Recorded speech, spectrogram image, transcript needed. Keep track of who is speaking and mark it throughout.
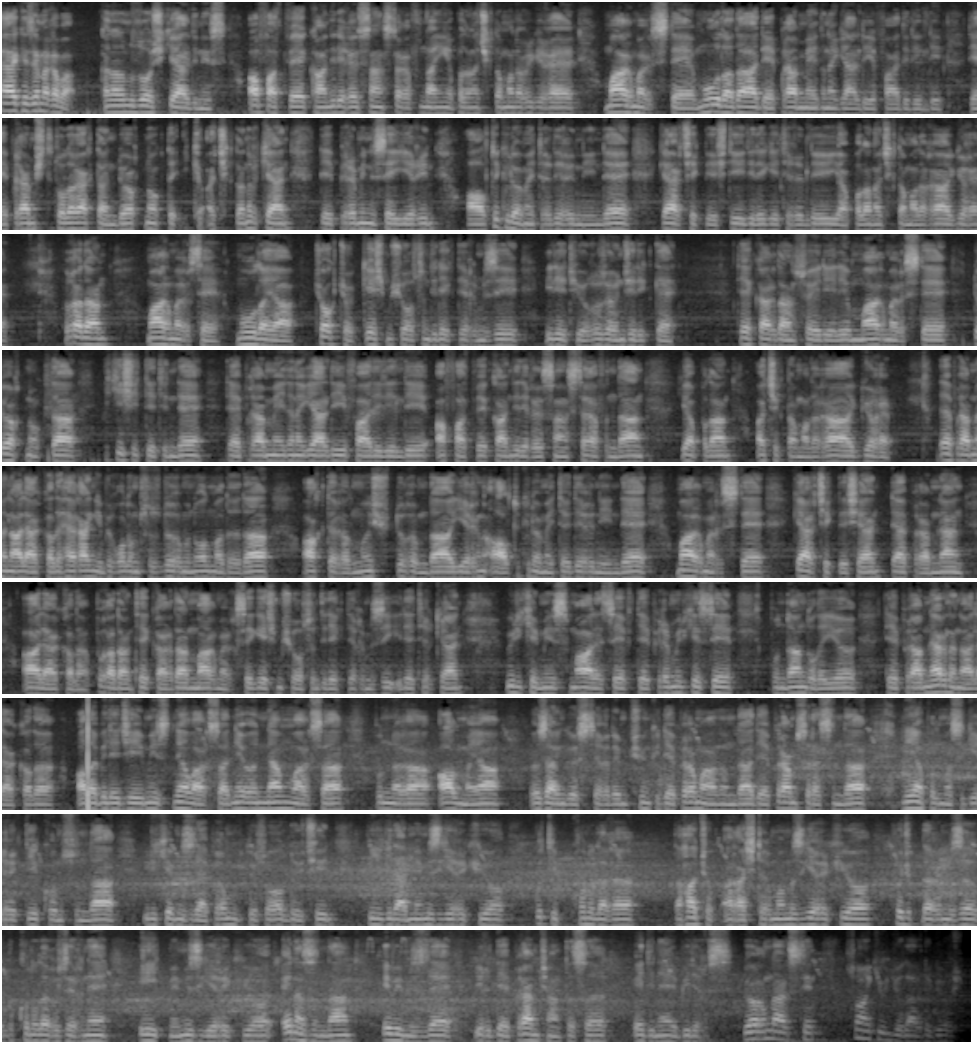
Speaker 1: Herkese merhaba. Kanalımıza hoş geldiniz. AFAD ve Kandili Rezidans tarafından yapılan açıklamalara göre Marmaris'te, Muğla'da deprem meydana geldiği ifade edildi. Deprem şiddet olaraktan 4.2 açıklanırken depremin ise yerin 6 kilometre derinliğinde gerçekleştiği dile getirildi yapılan açıklamalara göre. Buradan Marmaris'e, Muğla'ya çok çok geçmiş olsun dileklerimizi iletiyoruz öncelikle. Tekrardan söyleyelim Marmaris'te 4.2 şiddetinde deprem meydana geldiği ifade edildi. AFAD ve Kandili Rezidans tarafından yapılan açıklamalara göre. Depremle alakalı herhangi bir olumsuz durumun olmadığı da aktarılmış durumda. Yerin 6 kilometre derinliğinde Marmaris'te gerçekleşen depremle alakalı. Buradan tekrardan Marmaris'e geçmiş olsun dileklerimizi iletirken ülkemiz maalesef deprem ülkesi. Bundan dolayı depremlerle alakalı alabileceğimiz ne varsa, ne önlem varsa bunlara almaya özen gösterelim. Çünkü deprem anında, deprem sırasında ne yapılması gerektiği konusunda ülkemiz deprem ülkesi olduğu için bilgilenmemiz gerekiyor. Bu tip konuları daha çok araştırmamız gerekiyor. Çocuklarımızı bu konular üzerine eğitmemiz gerekiyor. En azından evimizde bir deprem çantası edinebiliriz. Yorumlar sizin. Sonraki videolarda görüşmek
